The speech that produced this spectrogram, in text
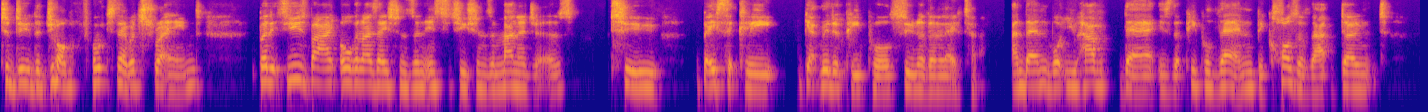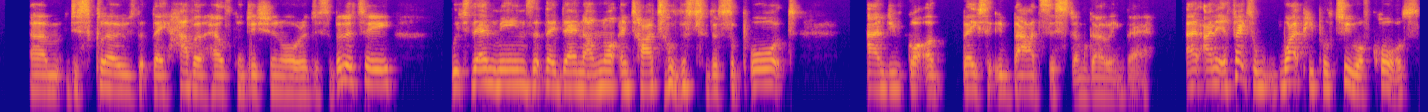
to do the job for which they were trained. But it's used by organizations and institutions and managers to basically get rid of people sooner than later. And then what you have there is that people then, because of that, don't um, disclose that they have a health condition or a disability, which then means that they then are not entitled to the support. And you've got a basically bad system going there. And, and it affects white people too, of course.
